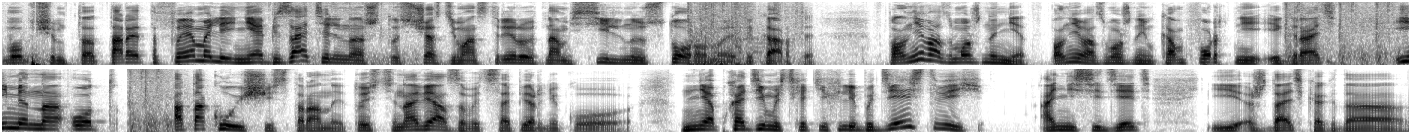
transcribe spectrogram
в общем-то, Торетто Фэмили не обязательно, что сейчас демонстрирует нам сильную сторону этой карты. Вполне возможно, нет. Вполне возможно, им комфортнее играть именно от атакующей стороны. То есть навязывать сопернику необходимость каких-либо действий, а не сидеть и ждать, когда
